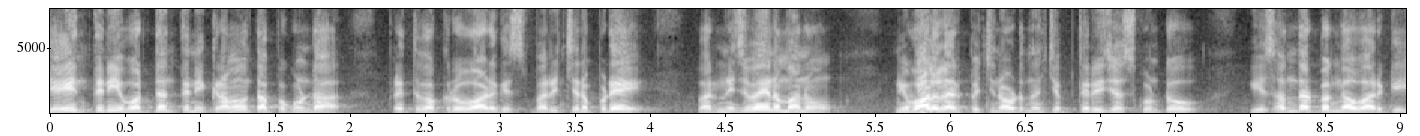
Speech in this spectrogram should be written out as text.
జయంతిని వర్ధంతిని క్రమం తప్పకుండా ప్రతి ఒక్కరూ వారికి స్మరించినప్పుడే వారి నిజమైన మనం నివాళులు అర్పించినవుతుందని చెప్పి తెలియజేసుకుంటూ ఈ సందర్భంగా వారికి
